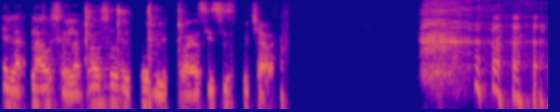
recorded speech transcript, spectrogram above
El aplauso, el aplauso del público, así se escuchaba.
